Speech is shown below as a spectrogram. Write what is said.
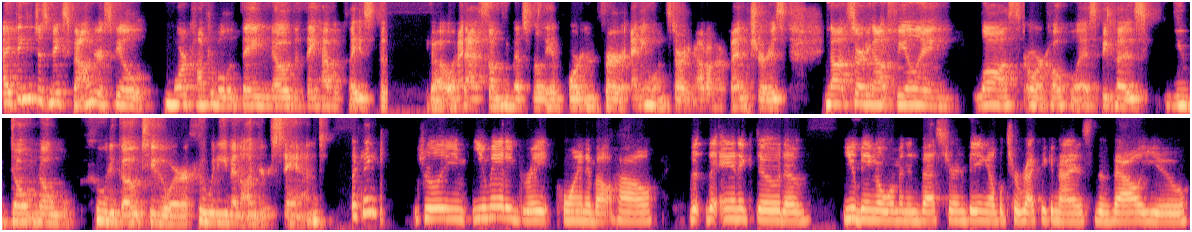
I think it just makes founders feel more comfortable that they know that they have a place to go. And that's something that's really important for anyone starting out on a venture is not starting out feeling lost or hopeless because you don't know who to go to or who would even understand. I think Julie, you made a great point about how the, the anecdote of you being a woman investor and being able to recognize the value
